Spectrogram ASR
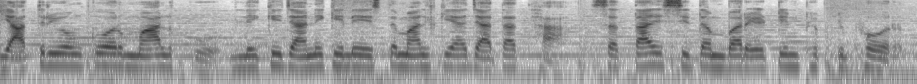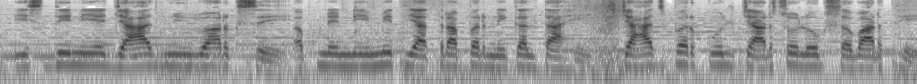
यात्रियों को और माल को लेके जाने के लिए इस्तेमाल किया जाता था। 27 सितंबर 1854 इस दिन ये जहाज़ न्यूयॉर्क से अपने नियमित यात्रा पर निकलता है। जहाज़ पर कुल 400 लोग सवार थे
